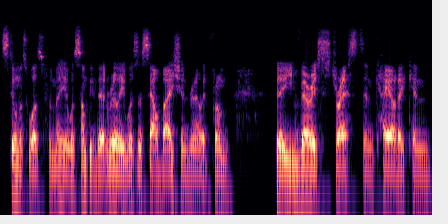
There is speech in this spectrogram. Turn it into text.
stillness was for me. It was something that really was a salvation, really, from the very stressed and chaotic and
